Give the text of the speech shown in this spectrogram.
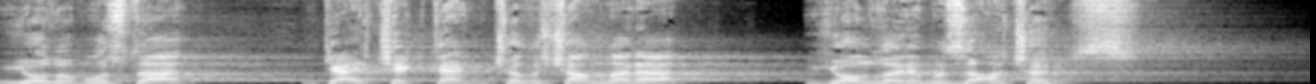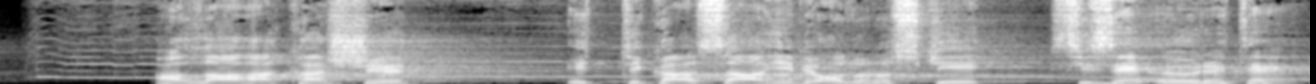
Yolumuzda gerçekten çalışanlara yollarımızı açarız. Allah'a karşı ittika sahibi olunuz ki size öğrete.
